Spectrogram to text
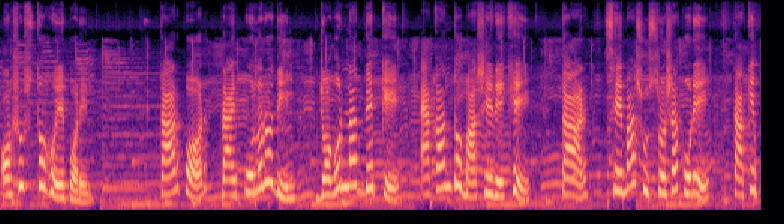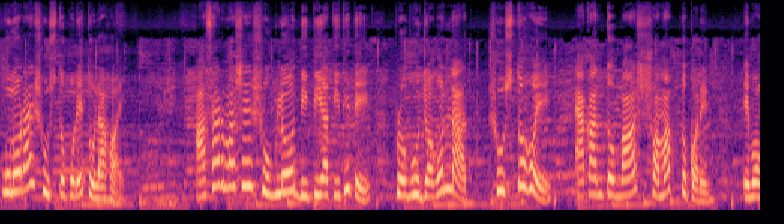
অসুস্থ হয়ে পড়েন। তারপর প্রায় পনেরো দিন জগন্নাথ দেবকে একান্ত বাসে রেখে তার সেবা শুশ্রূষা করে তাকে পুনরায় সুস্থ করে তোলা হয়। আষাঢ় মাসের শুক্ল দ্বিতীয়া তিথিতে প্রভু জগন্নাথ সুস্থ হয়ে একান্ত বাস সমাপ্ত করেন এবং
